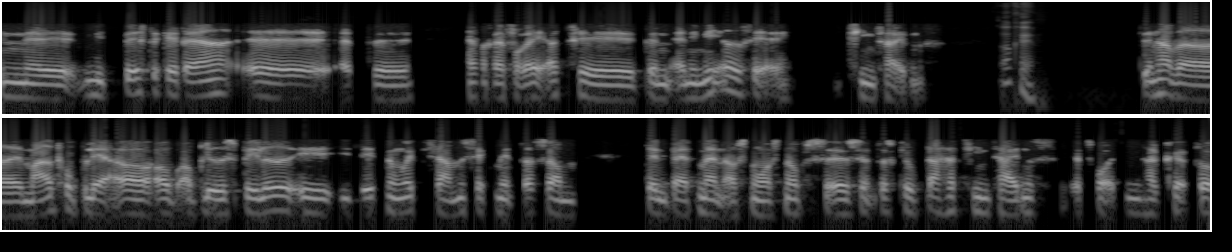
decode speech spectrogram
en, øh, mit bedste gæt er, øh, at øh, han refererer til den animerede serie, Teen Titans. Okay. Den har været meget populær og, og, og blevet spillet i, i lidt nogle af de samme segmenter som den Batman og Snor Snops øh, søndagsklub. Der har Teen Titans, jeg tror, at den har kørt på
